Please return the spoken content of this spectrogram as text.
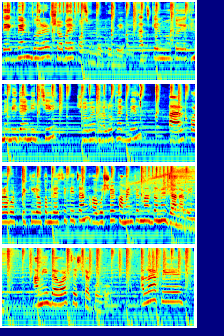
দেখবেন ঘরের সবাই পছন্দ করবে। আজকের মতো এখানে বিদায় নিচ্ছি। সবাই ভালো থাকবেন। আর পরবর্তী কীরকম রেসিপি চান, অবশ্যই কমেন্টের মাধ্যমে জানাবেন। আমি দেওয়ার চেষ্টা করব। আল্লাহ হাফিজ।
